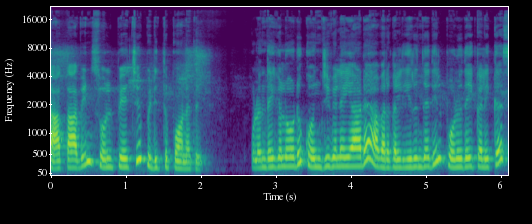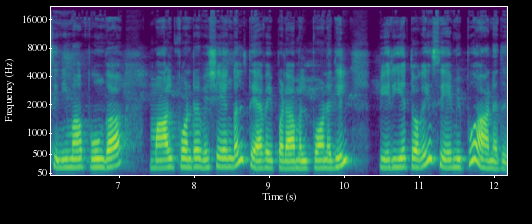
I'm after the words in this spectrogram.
தாத்தாவின் சொல் பேச்சு பிடித்து போனது. குழந்தைகளோடு கொஞ்சி விளையாட அவர்கள் இருந்ததில் பொழுதை கழிக்க சினிமா பூங்கா மால் போன்ற விஷயங்கள் தேவைப்படாமல் போனதில் பெரிய தொகை சேமிப்பு ஆனது.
